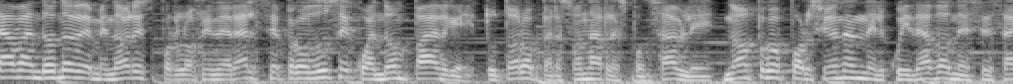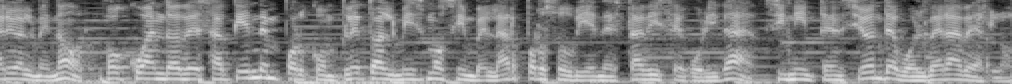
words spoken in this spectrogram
El abandono de menores por lo general se produce cuando un padre, tutor o persona responsable no proporcionan el cuidado necesario al menor o cuando desatienden por completo al mismo sin velar por su bienestar y seguridad, sin intención de volver a verlo.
